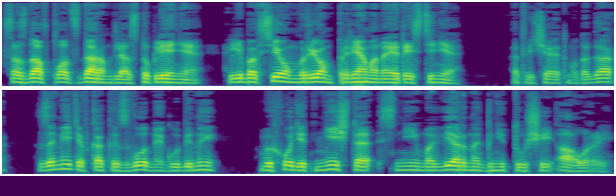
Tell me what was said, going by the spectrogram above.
создав плацдарм для отступления, либо все умрем прямо на этой стене, — отвечает Мудагар, заметив, как из водной глубины выходит нечто с неимоверно гнетущей аурой.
